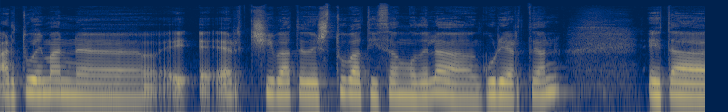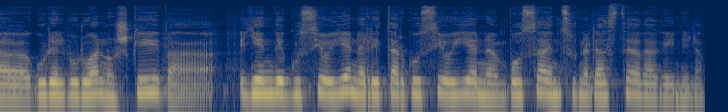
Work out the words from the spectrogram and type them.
hartu eman e, ertsi bat edo estu bat izango dela gure artean eta gure helburuan noski ba jende guzioien herritar guzioien boza entzuneraztea da gainera.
